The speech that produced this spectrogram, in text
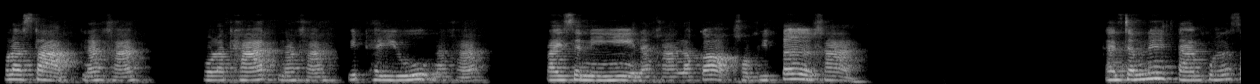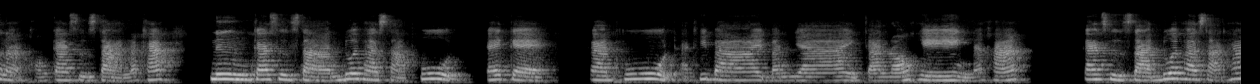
โทรศัพท์นะคะ โทรทัศน์นะคะ วิทยุนะคะไปรษณีย์นะคะ แล้วก็คอมพิวเตอร์ค่ะ การจำแนกตามคุณลักษณะของการสื่อสารนะคะหนึ่งการสื่อสารด้วยภาษาพูด ได้แก่ การพูด อธิบาย บรรยาย การร้องเพลงนะคะ การสื่อสารด้วยภาษาท่า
